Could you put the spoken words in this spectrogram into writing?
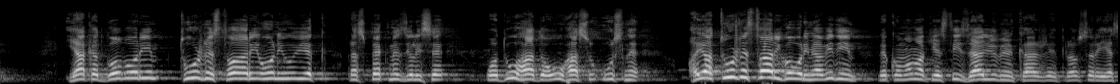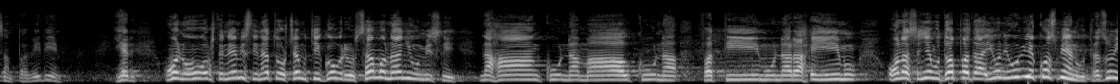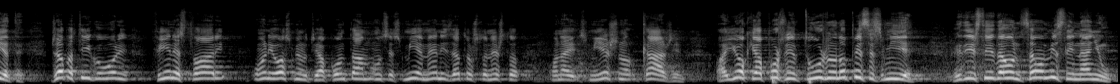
Ja kad govorim tužne stvari, oni uvijek raspekmezili se od uha do uha su usne. A ja tužne stvari govorim, ja vidim, rekao, momak, jesi ti zaljubljen? Kaže, profesore, jesam, pa vidim. Jer on uopšte ne misli na to o čemu ti govoriš, samo na nju misli, na Hanku, na Malku, na Fatimu, na Rahimu. Ona se njemu dopada i on je uvijek osmijenut, razumijete? Džaba ti govori fine stvari, on je osmijenut, ja kontam, on se smije meni zato što nešto onaj smiješno kažem. A jok, ja počnem tužno, on opet se smije. Vidiš ti da on samo misli na nju.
